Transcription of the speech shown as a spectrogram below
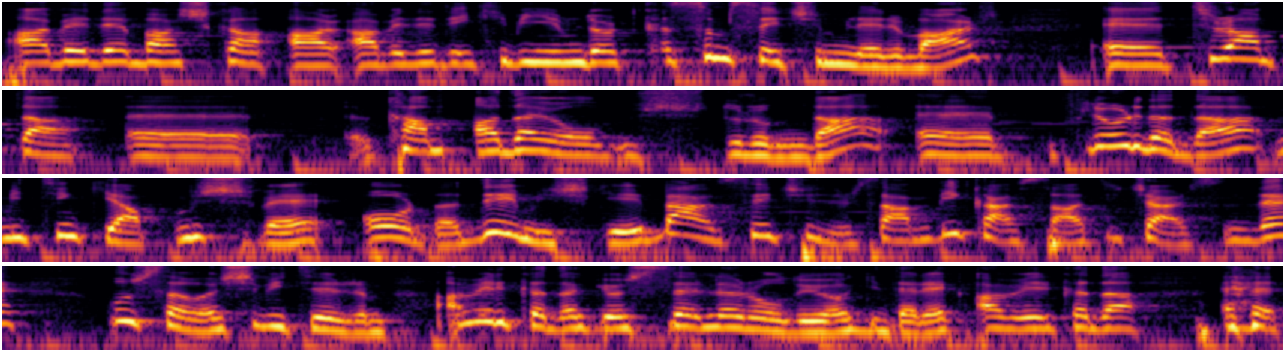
ABD Başkan ABD'de 2024 Kasım seçimleri var. E, Trump da e, kam aday olmuş durumda. E, Florida'da miting yapmış ve orada demiş ki ben seçilirsem birkaç saat içerisinde bu savaşı bitiririm. Amerika'da gösteriler oluyor giderek. Amerika'da e,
